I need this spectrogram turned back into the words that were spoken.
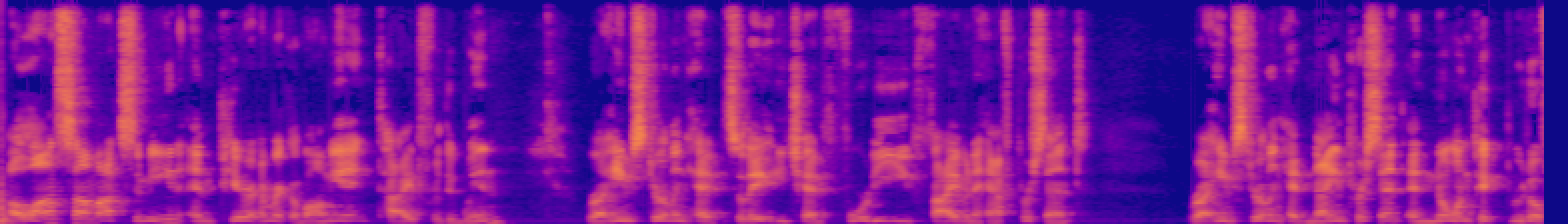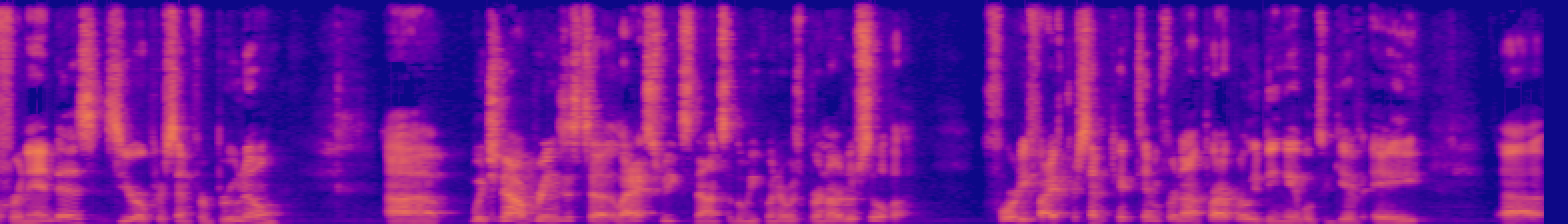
Alain Saint Maximin and Pierre Emerick Aubameyang tied for the win. Raheem Sterling had so they each had forty five and a half percent. Raheem Sterling had nine percent, and no one picked Bruno Fernandes. Zero percent for Bruno. Uh, which now brings us to last week's nonce of the week winner was Bernardo Silva. Forty five percent picked him for not properly being able to give a uh,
